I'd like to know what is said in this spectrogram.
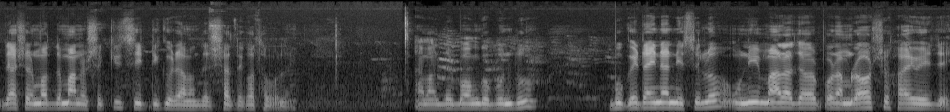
দেশের মধ্যে মানুষে কিচিটি করে আমাদের সাথে কথা বলে। আমাদের বঙ্গবন্ধু বুকে টাইনা নিছিল, উনি মারা যাওয়ার পর আমরা অসহায় হয়ে যাই।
